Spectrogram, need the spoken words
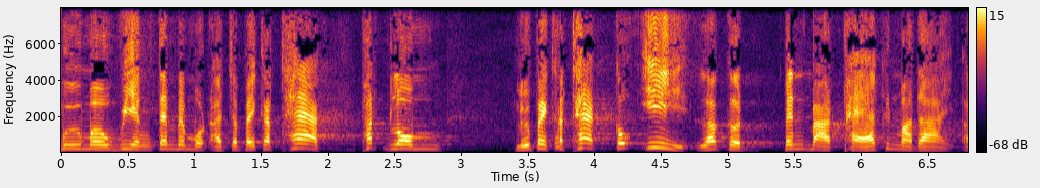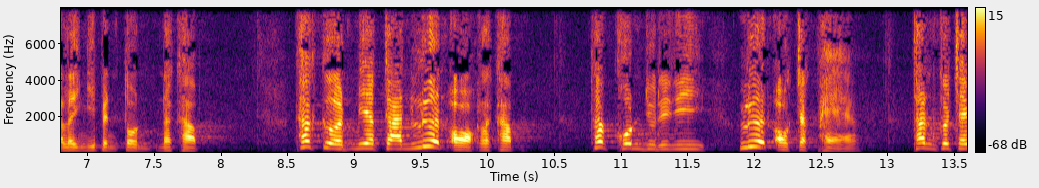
มือเมือเวียงเต็มไปหมดอาจจะไปกระแทก พัดลม หรือไปกระแทกเก้าอี้แล้วเกิดเป็นบาดแผลขึ้นมาได้ อะไรอย่างนี้เป็นต้นนะครับ ถ้าเกิดมีอาการเลือดออกล่ะครับ ถ้าคนอยู่ดีๆ เลือดออกจากแผล ท่านก็ใช้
